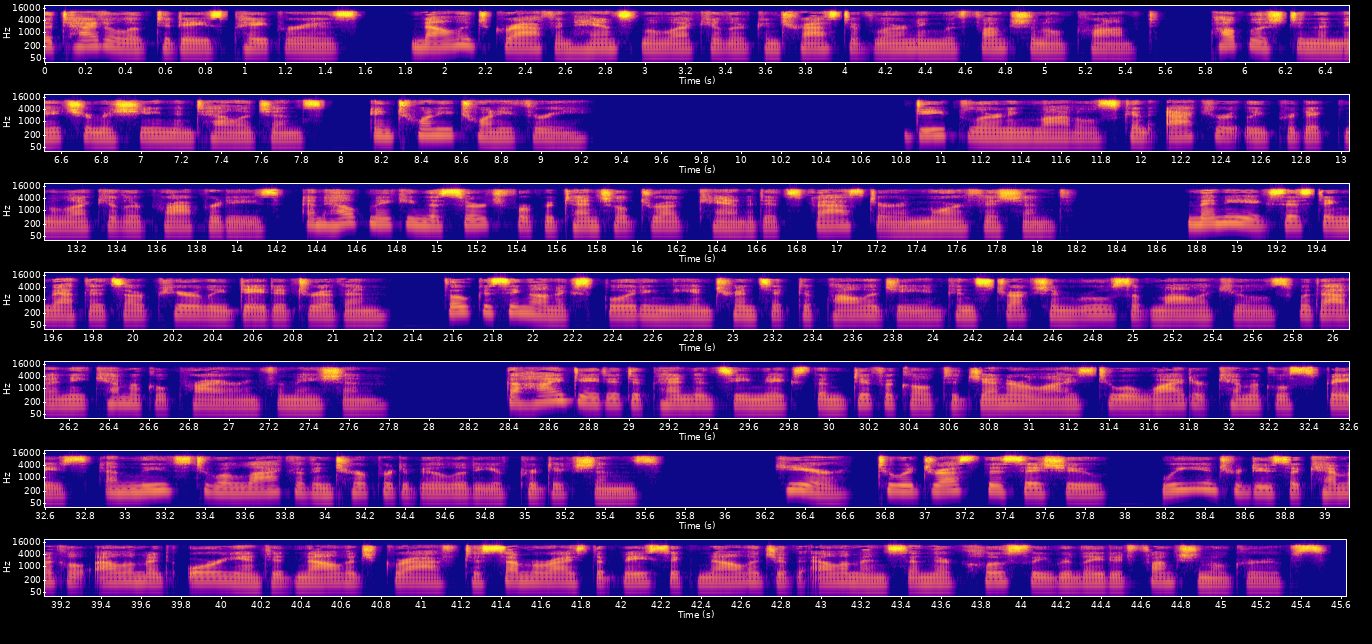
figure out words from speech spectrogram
The title of today's paper is Knowledge Graph Enhanced Molecular Contrastive Learning with Functional Prompt, published in the Nature Machine Intelligence in 2023. Deep learning models can accurately predict molecular properties and help making the search for potential drug candidates faster and more efficient. Many existing methods are purely data driven, focusing on exploiting the intrinsic topology and construction rules of molecules without any chemical prior information. The high data dependency makes them difficult to generalize to a wider chemical space and leads to a lack of interpretability of predictions. Here, to address this issue, we introduce a chemical element oriented knowledge graph to summarize the basic knowledge of elements and their closely related functional groups.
